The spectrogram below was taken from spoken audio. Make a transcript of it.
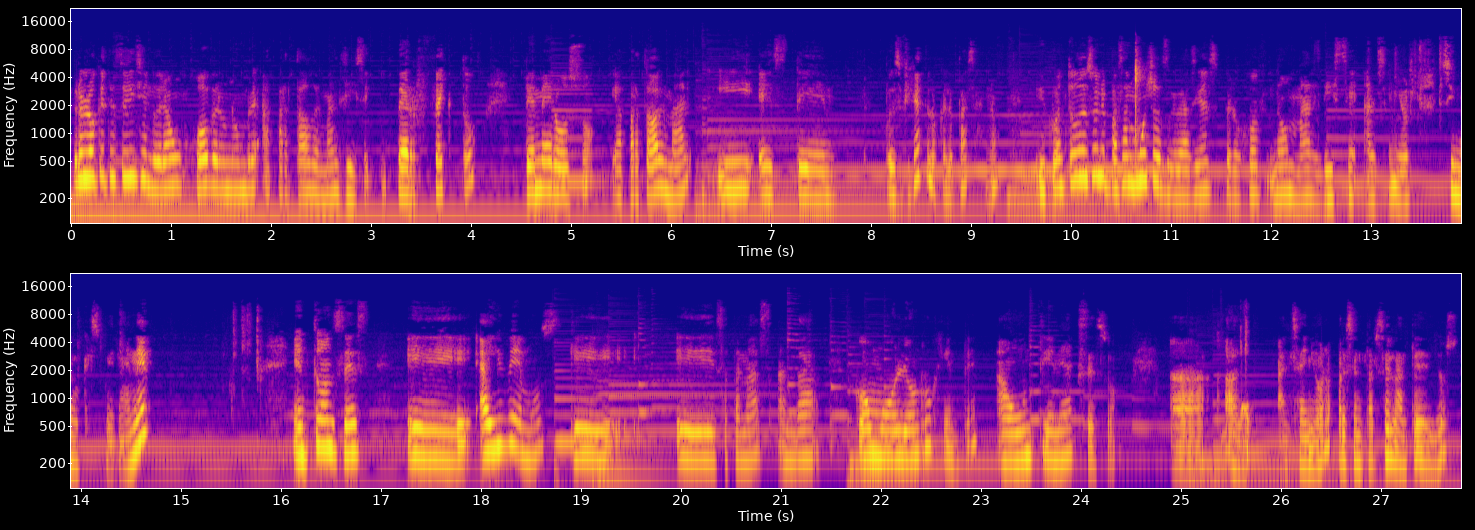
Pero lo que te estoy diciendo era un Job, era un hombre apartado del mal, se dice perfecto, temeroso y apartado del mal. Y este, pues fíjate lo que le pasa, ¿no? Y con todo eso le pasan muchas gracias, pero Job no maldice al Señor, sino que espera en él. Entonces, eh, ahí vemos que eh, Satanás anda como león rugente, aún tiene acceso al Señor, a presentarse delante de Dios.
